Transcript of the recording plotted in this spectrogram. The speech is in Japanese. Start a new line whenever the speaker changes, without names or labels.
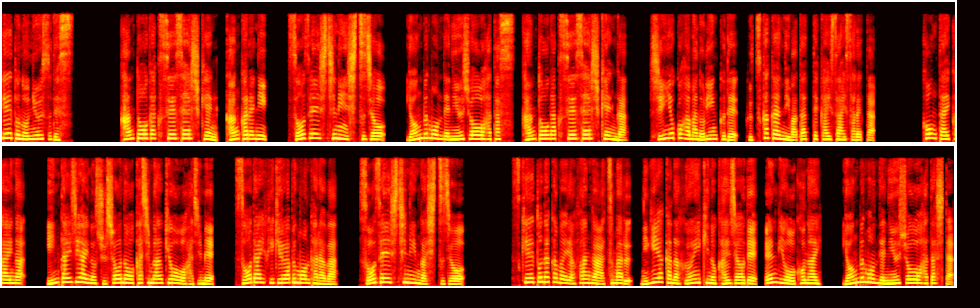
ケートのニュースです。関東学生選手権カンカレに、総勢7人出場、4部門で入賞を果たす関東学生選手権が、新横浜のリンクで2日間にわたって開催された。今大会が、引退試合の首相の岡島右京をはじめ、総大フィギュア部門からは、総勢7人が出場。スケート仲間やファンが集まる賑やかな雰囲気の会場で演技を行い、4部門で入賞を果たした。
